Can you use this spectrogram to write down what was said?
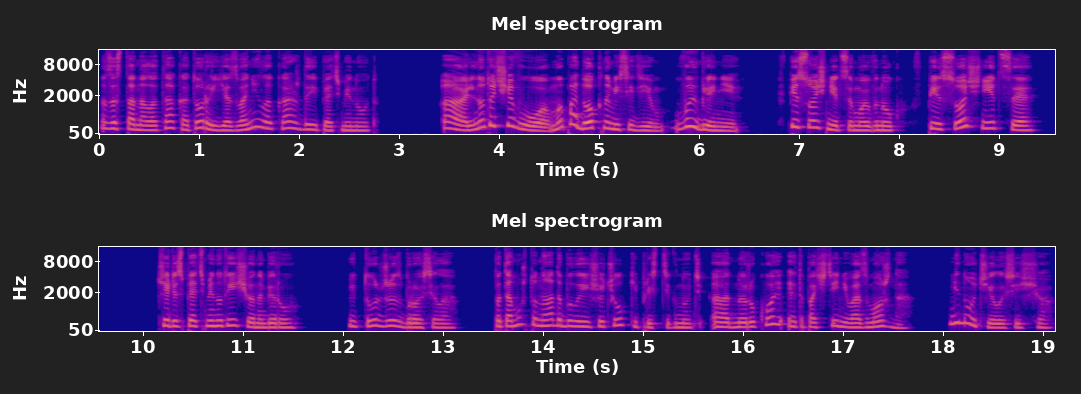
Застонала та, которой я звонила каждые пять минут. «Аль, ну ты чего? Мы под окнами сидим. Выгляни. В песочнице, мой внук. В песочнице!» Через пять минут еще наберу. И тут же сбросила. Потому что надо было еще чулки пристегнуть, а одной рукой это почти невозможно. Не научилась еще.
